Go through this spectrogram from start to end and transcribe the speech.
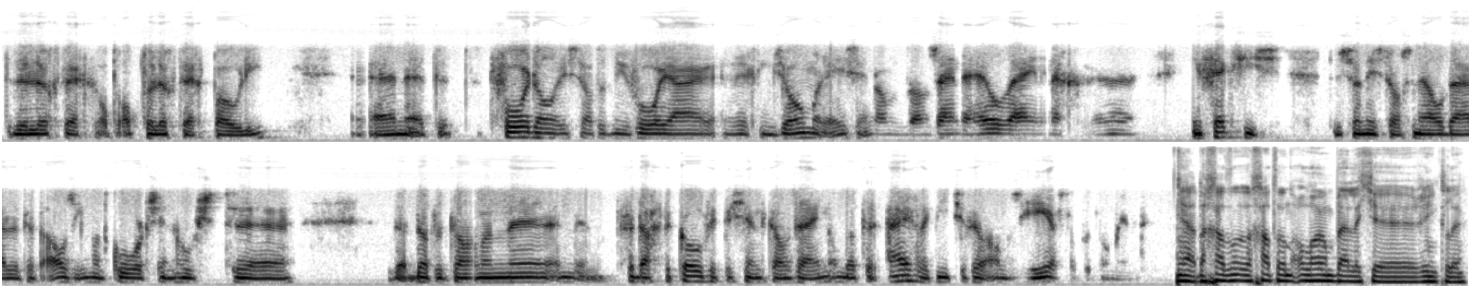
de luchtweg, op, op de luchtwegpolie. En het, het, het, voordeel is dat het nu voorjaar richting zomer is en dan, dan zijn er heel weinig uh, infecties. Dus dan is het al snel duidelijk dat als iemand koorts en hoest, uh, dat, dat, het dan een, een, een verdachte COVID-patiënt kan zijn, omdat er eigenlijk niet zoveel anders heerst op het moment. Ja, dan gaat, dan gaat er een alarmbelletje rinkelen.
